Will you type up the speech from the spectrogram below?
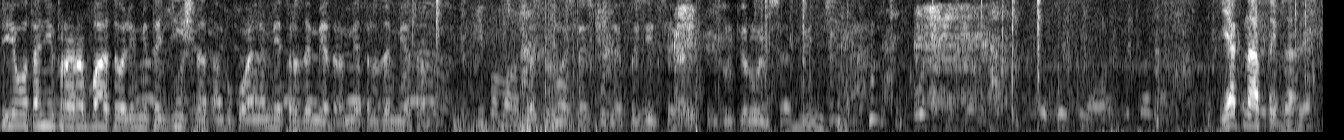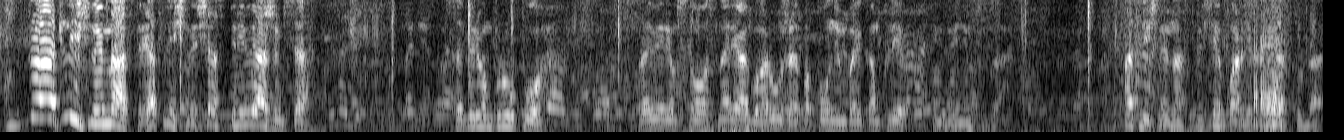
И вот они прорабатывали методично, там буквально метр за метром, метр за метром. Сейчас вернулись на исходные позиции, перегруппируемся, двинем с них. Як настрій взагалі? Да, отличный настрой, отличный. Сейчас перевяжемся, соберем группу, проверим снова снарягу, оружие, пополним боекомплект и двинем туда. Отличный настрой. Все парни хотят туда.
